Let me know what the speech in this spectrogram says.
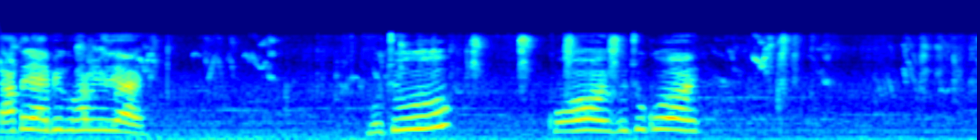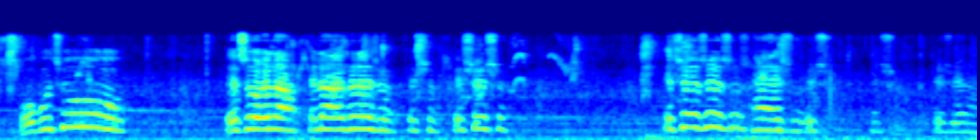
তাড়াতাড়ি আয় ভাবি যদি আয়। বুচু, কই বুচু কই? ও বুচু, এসো এখানে এসো এসো এসো এসো। এসো এসো এসো হ্যাঁ এসো এসো এসো এসো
